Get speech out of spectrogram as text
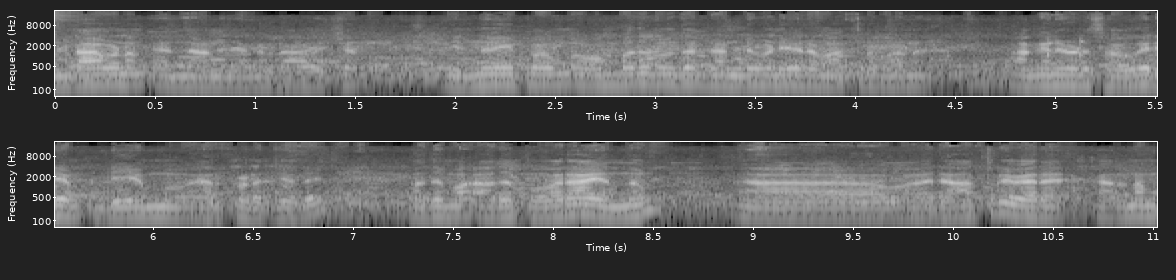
ഉണ്ടാവണം എന്നാണ് ഞങ്ങളുടെ ആവശ്യം. ഇന്ന് ഇപ്പം ഒമ്പത് മുതൽ രണ്ട് മണി വരെ മാത്രമാണ് അങ്ങനെ ഒരു സൗകര്യം ഡി എം ഏർപ്പെടുത്തിയത്. അത് അത് പോരാ എന്നും രാത്രി വരെ കാരണം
